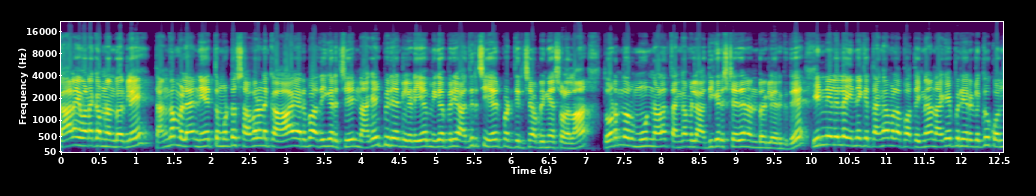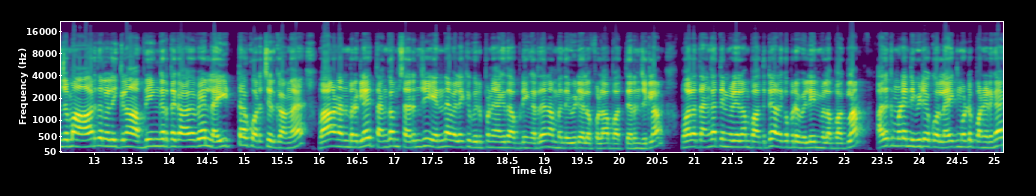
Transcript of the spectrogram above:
காலை வணக்கம் நண்பர்களே. தங்கம் விலை நேற்று மட்டும் சவரனுக்கு ஆயிரம் ரூபாய் அதிகரிச்சு நகைப்பிரியர்களிடையே மிகப்பெரிய அதிர்ச்சி ஏற்படுத்திருச்சு அப்படின்னே சொல்லலாம். தொடர்ந்து ஒரு மூணு நாளாக தங்கம் விலை அதிகரிச்சிட்டே தான் நண்பர்களே இருக்குது. இந்நிலையில் இன்னைக்கு தங்கம் விலை பார்த்தீங்கன்னா நகைப்பிரியர்களுக்கு கொஞ்சமா ஆறுதல் அளிக்கலாம் அப்படிங்கிறதுக்காகவே லைட்டாக குறைச்சிருக்காங்க. வாங்க நண்பர்களே தங்கம் சரிஞ்சு என்ன விலைக்கு விற்பனை ஆகுது நம்ம இந்த வீடியோவில் ஃபுல்லாக பார்த்து தெரிஞ்சுக்கலாம். முதல்ல தங்கத்தின் விலையெல்லாம் பார்த்துட்டு அதுக்கப்புறம் வெளியின் விலை பார்க்கலாம். அதுக்கு முன்னாடி இந்த வீடியோக்கு ஒரு லைக் மட்டும் பண்ணிடுங்க.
